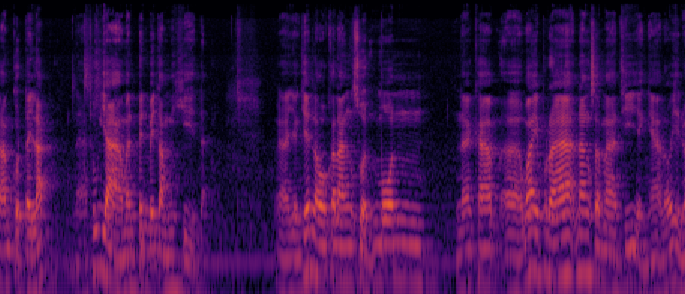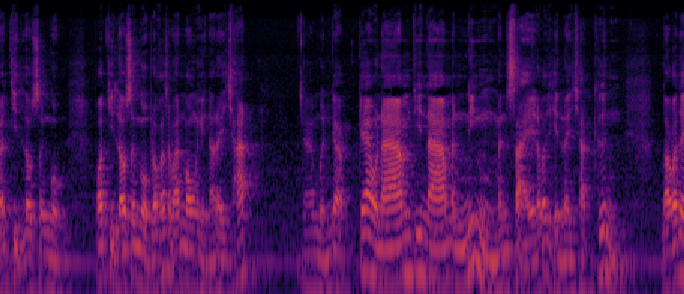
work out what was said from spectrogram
ตามกฎไตรลักษณ์นะทุกอย่างมันเป็นไปตามเหตุอะ อย่างเช่นเรากำลังสวดมนต์นะครับไหว้พระนั่งสมาธิอย่างเงี้ยเราเห็นว่าจิตเราสงบพอจิตเราสงบเราก็สามารถมองเห็นอะไรชัดนะเหมือนกับแก้วน้ำที่น้ำมันนิ่งมันใสเราก็จะเห็นอะไรชัดขึ้น เราก็จะ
